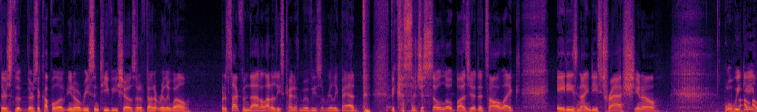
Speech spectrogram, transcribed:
There's the there's a couple of you know recent TV shows that have done it really well, but aside from that, a lot of these kind of movies are really bad because they're just so low budget. It's all like 80s 90s trash, you know. Well, we A, gave a-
